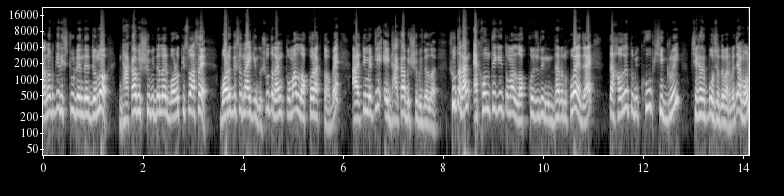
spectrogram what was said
মানবিকের স্টুডেন্টদের জন্য ঢাকা বিশ্ববিদ্যালয়ের বড় কিছু আছে, বড় কিছু নাই কিন্তু। সুতরাং তোমার লক্ষ্য রাখতে হবে আলটিমেটলি এই ঢাকা বিশ্ববিদ্যালয়। সুতরাং এখন থেকেই তোমার লক্ষ্য যদি নির্ধারণ হয়ে যায়, তাহলে তুমি খুব শীঘ্রই সেখানে পৌঁছাতে পারবে। যেমন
